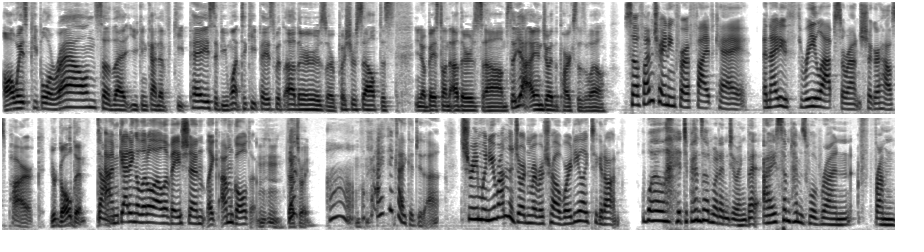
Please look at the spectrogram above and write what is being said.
always people around so that you can kind of keep pace if you want to keep pace with others or push yourself just you know based on others. Um, so yeah, I enjoyed the parks as well. So if I'm training for a 5K and I do three laps around Sugar House Park, You're golden. done I'm getting a little elevation. Like I'm golden. hmm That's right. Oh, mm-hmm. okay. I think I could do that. Shireen, when you run the Jordan River Trail, where do you like to get on? Well, it depends on what I'm doing, but I sometimes will run from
